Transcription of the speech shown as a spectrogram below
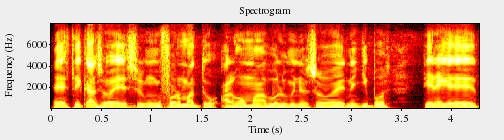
En este caso es un formato algo más voluminoso en equipos. Tiene que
